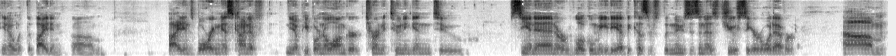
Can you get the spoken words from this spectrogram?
you know with the Biden um, Biden's boringness, kind of you know, people are no longer turning tuning into CNN or local media because the news isn't as juicy or whatever. Um,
